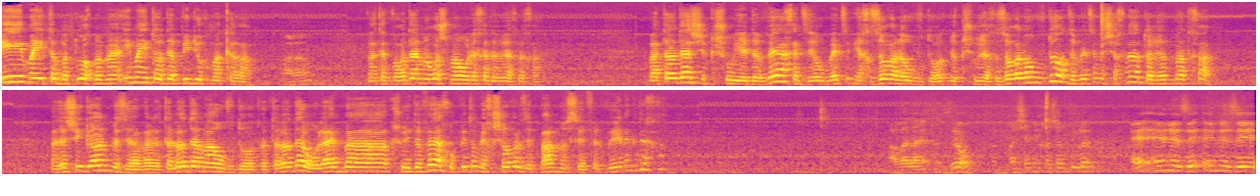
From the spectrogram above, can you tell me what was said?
אם היית בטוח, במה, אם היית יודע בדיוק מה קרה. ואתה כבר יודע מראש מה הוא הולך לדווח לך, ואתה יודע שכשהוא ידווח את זה, הוא בעצם יחזור על העובדות, וכשהוא יחזור על העובדות, זה בעצם ישכנע אותו להיות בעדך. אז יש היגיון בזה, אבל אתה לא יודע מה העובדות, ואתה לא יודע, אולי ב... כשהוא ידווח, הוא פתאום יחשוב על זה פעם נוספת ויהיה נגדך. אבל זהו, מה שאני חשבתי, אין, אין איזה, אין איזה, אה,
